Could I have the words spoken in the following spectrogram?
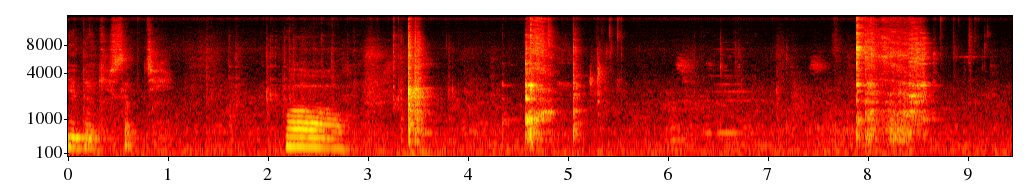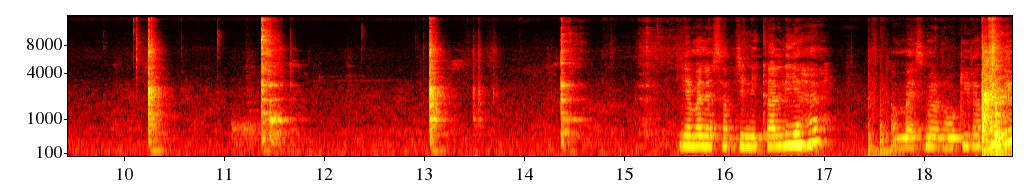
ये देखिए सब्ज़ी। वाह ये मैंने सब्ज़ी निकाल लिया है, अब मैं इसमें रोटी रखूँगी।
